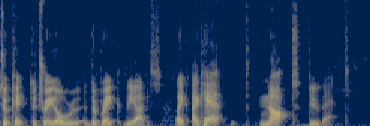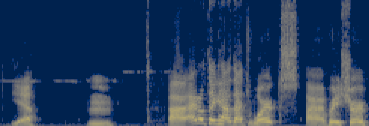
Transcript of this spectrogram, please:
to kick the tree over to break the ice. Like, I can't not do that. Yeah? Hmm. Uh, I don't think how that works. I'm pretty sure.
